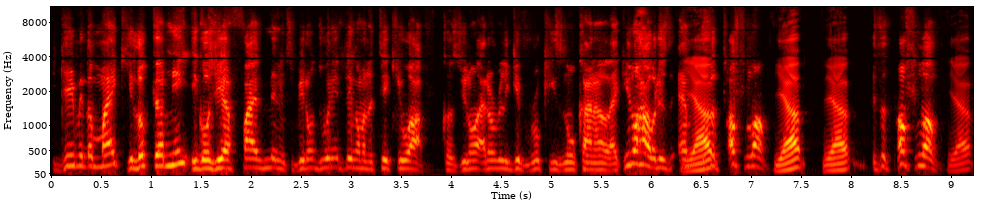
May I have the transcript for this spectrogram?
He gave me the mic. He looked at me. He goes, "You have five minutes. If you don't do anything, I'm gonna take you off." Because you know I don't really give rookies no kind of like you know how it is. Yep. It's a tough love. yep, yep, It's a tough love. yep.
